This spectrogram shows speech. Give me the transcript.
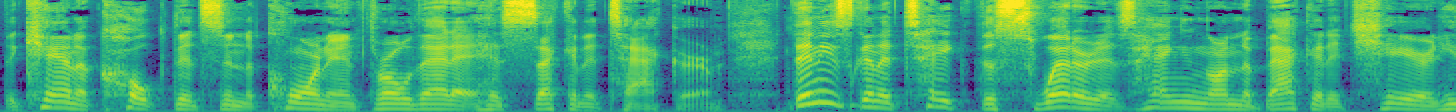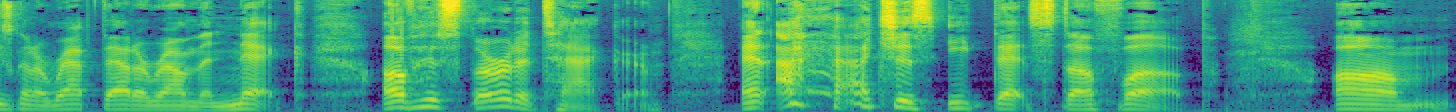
the can of coke that's in the corner and throw that at his second attacker. Then he's going to take the sweater that's hanging on the back of the chair and he's going to wrap that around the neck of his third attacker. And I, I just eat that stuff up. Um,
